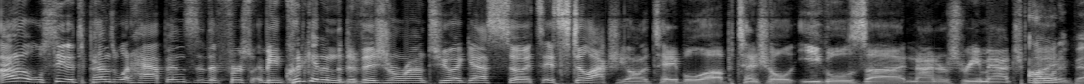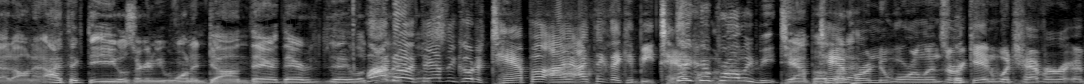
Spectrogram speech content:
I don't. know. We'll see. It depends what happens in the first. I mean, it could get in the divisional round too, I guess. So it's it's still actually on the table uh, a potential Eagles uh, Niners rematch. I wouldn't bet on it. I think the Eagles are going to be one and done. They're they're they look. I know if they have to go to Tampa, I, I think they could beat Tampa. They could the probably road. beat Tampa. Tampa but, or New Orleans or again whichever uh,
